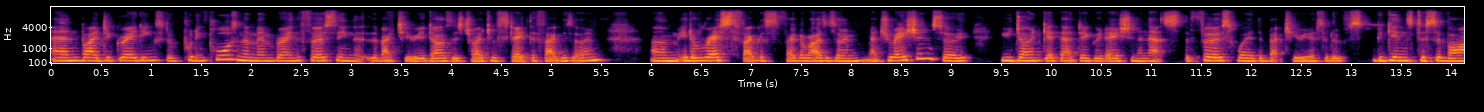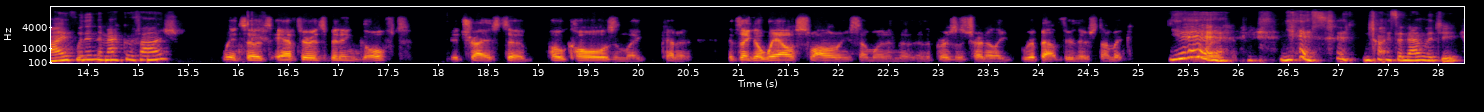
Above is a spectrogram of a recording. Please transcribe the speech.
And by degrading, sort of putting pores in the membrane, the first thing that the bacteria does is try to escape the phagosome. Um, it arrests phagos- phagolysosome maturation, so you don't get that degradation. And that's the first way the bacteria sort of begins to survive within the macrophage. Wait, so it's after it's been engulfed, it tries to poke holes and like kind of it's like a whale swallowing someone and the, and the person's trying to like rip out through their stomach. Yeah. Yes. Nice analogy.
